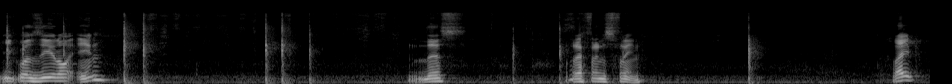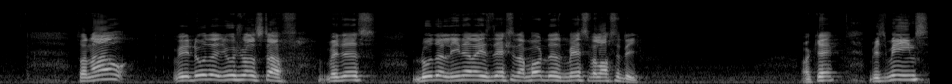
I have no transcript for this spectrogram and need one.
equals 0 in this reference frame. Right. So, now we do the usual stuff which is do the linearization about this base velocity. Okay? Which means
